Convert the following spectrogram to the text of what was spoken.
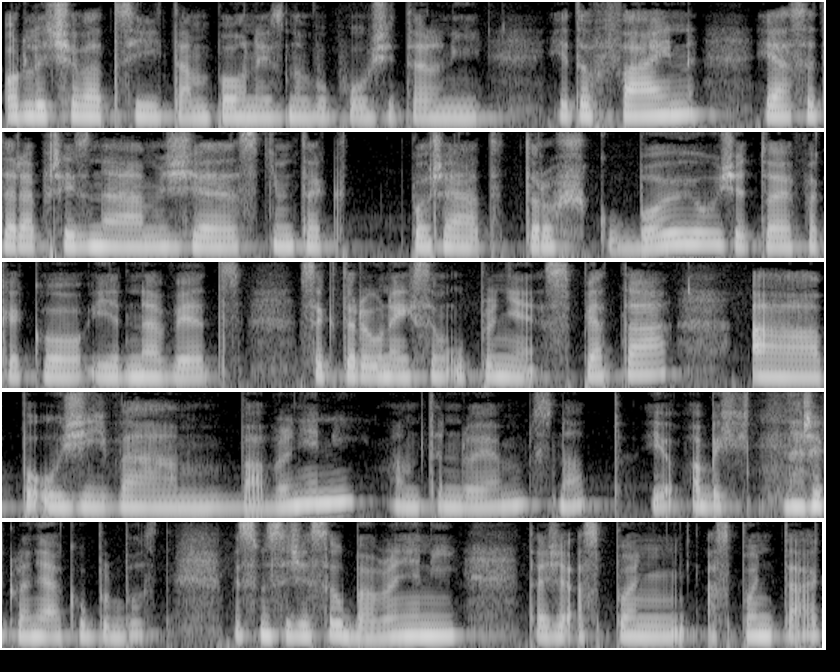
odličovací tampony znovu použitelný. Je to fajn, já se teda přiznám, že s tím tak pořád trošku bojuju, že to je fakt jako jedna věc, se kterou nejsem úplně spjatá a používám bavlněný, mám ten dojem snad, jo, abych neřekla nějakou blbost. Myslím si, že jsou bavlněný, takže aspoň, aspoň tak,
